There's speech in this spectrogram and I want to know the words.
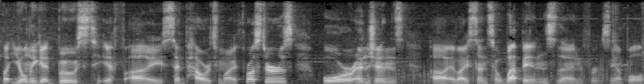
But you only get boost if I send power to my thrusters or engines. Uh, if I send to weapons, then, for example,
